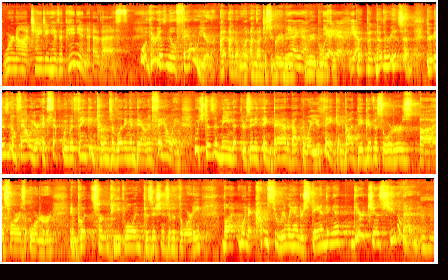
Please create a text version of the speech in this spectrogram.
we're not changing his opinion of us. Well, there is no failure. I, I don't want. I'm not disagreeing yeah, yeah. with yeah, you. Yeah, yeah. But but no, there isn't. There is no failure except we would think in terms of letting him down and failing, which doesn't mean that there's anything bad about the way you think. And God did give us orders uh, as far as order and put certain people in positions of authority. But when it comes to really understanding it, they're just human. Mm-hmm.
